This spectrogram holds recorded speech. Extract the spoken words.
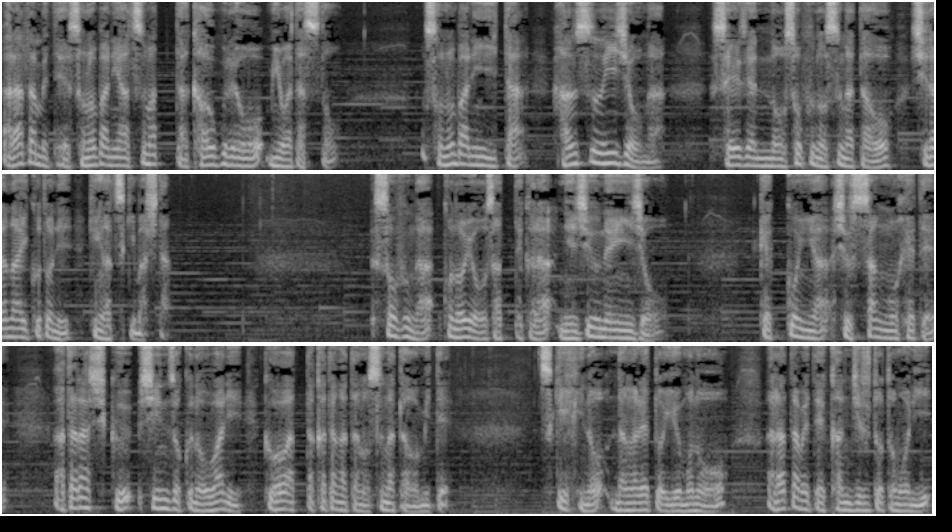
改めてその場に集まった顔ぶれを見渡すとその場にいた半数以上が生前の祖父の姿を知らないことに気がつきました。祖父がこの世を去ってから20年以上結婚や出産を経て新しく親族の輪に加わった方々の姿を見て月日の流れというものを改めて感じるとともに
